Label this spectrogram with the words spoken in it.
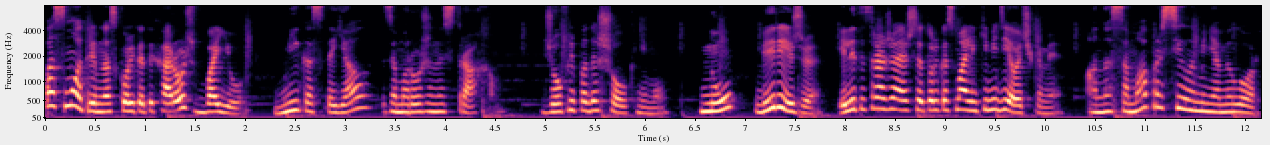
«Посмотрим, насколько ты хорош в бою». Мика стоял, замороженный страхом. Джоффри подошел к нему. «Ну, бери же! Или ты сражаешься только с маленькими девочками?» «Она сама просила меня, милорд»,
